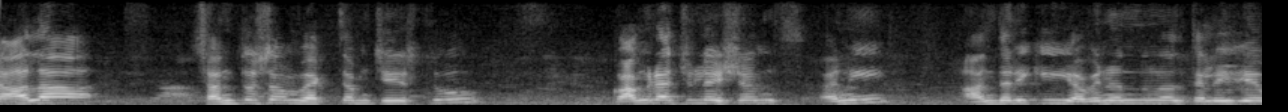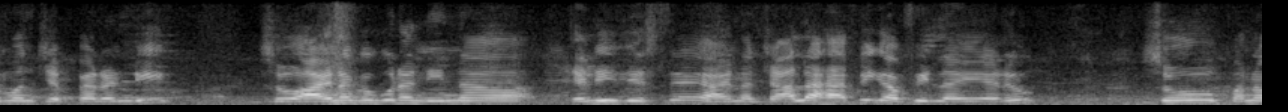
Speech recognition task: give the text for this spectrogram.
చాలా సంతోషం వ్యక్తం చేస్తూ కాంగ్రాచులేషన్స్ అని అందరికీ అభినందనలు తెలియజేయమని చెప్పారండి. సో ఆయనకు కూడా నిన్న తెలియజేస్తే ఆయన చాలా హ్యాపీగా ఫీల్ అయ్యారు. సో మన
